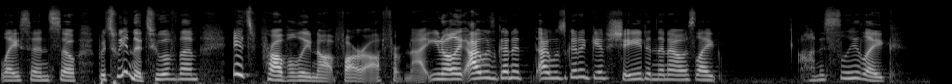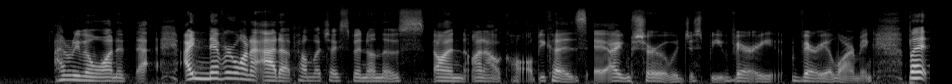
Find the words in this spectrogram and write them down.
license, so between the two of them, it's probably not far off from that. You know, like I was going to I was going to give shade and then I was like honestly like I don't even want to. Uh, I never want to add up how much I spend on those on on alcohol because I'm sure it would just be very very alarming. But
